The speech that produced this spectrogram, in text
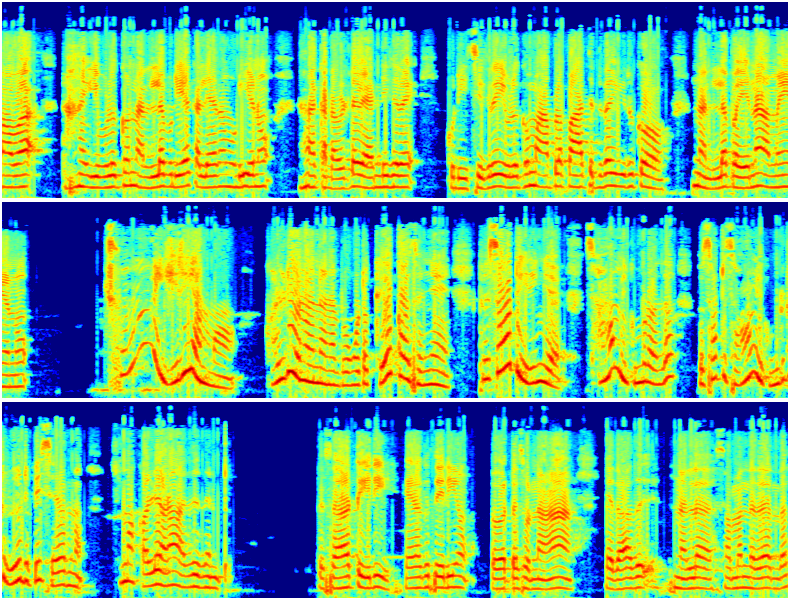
மாவா. இவளுக்கும் நல்லபடியா கல்யாணம் முடியணும். நான் கடவுள்கிட்ட வேண்டிக்கிறேன். கூடிய சீக்கிரம் இவளுக்கும் மாப்பிள்ளை பார்த்துட்டு தான் இருக்கோம். நல்ல பையனா அமையணும். சும்மா இல்லையம்மா அம்மா. கல்யாணம் நான் உங்கள்கிட்ட கேட்க சொன்னேன். ரிசார்ட் இருங்க. சாமி கும்பிட வந்தா பெசாட்டு சாமி கும்பிட்டு வீடு போய் சேரணும். சும்மா கல்யாணம் அது இதுன்ட்டு. பெசாட்டு இரி. எனக்கு தெரியும். அவர்கிட்ட சொன்னா ஏதாவது நல்ல சம்மந்ததா இருந்தா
